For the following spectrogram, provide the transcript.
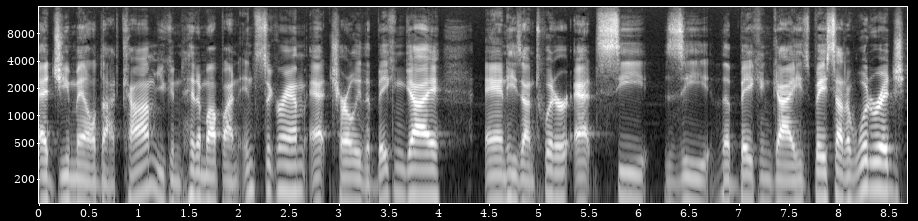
at gmail.com. You can hit him up on Instagram at Charlie the Bacon Guy. And he's on Twitter at CZ the Bacon Guy. He's based out of Woodridge,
